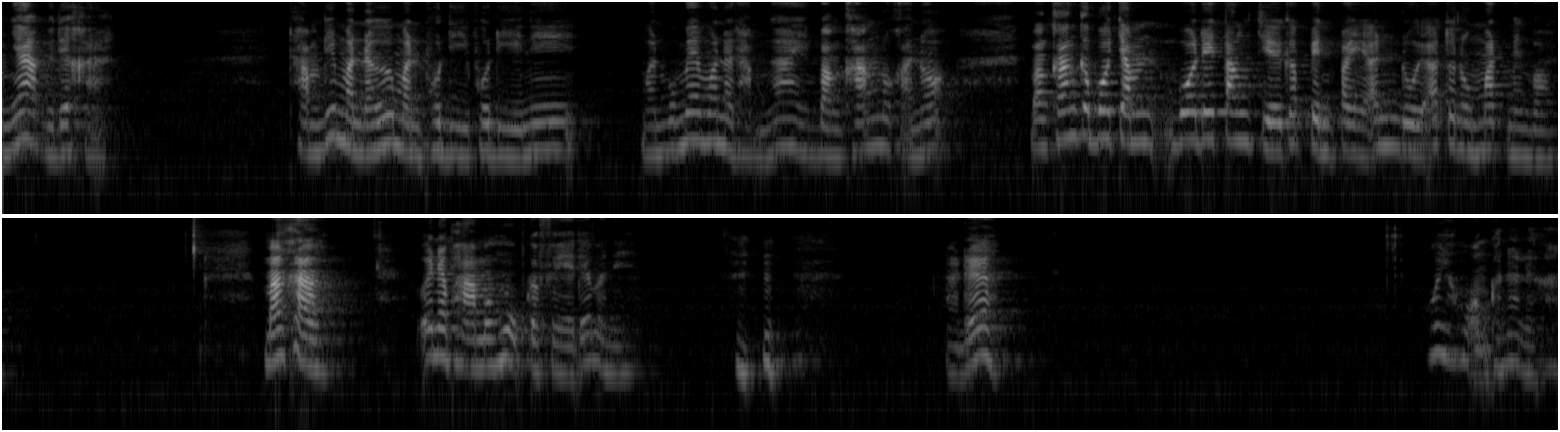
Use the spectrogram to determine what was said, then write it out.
ำยากอยู่เด้อค่ะทำที่มันเออมันพอดีพอดีนี่มันบ่แม่นว่าน่ะทำง่าย บางครั้งเนาะค่ะเนาะบางครั้งก็บ่จำบ่ได้ตั้งใจก็เป็นไปอันโดยอัตโนมัติแม่นบ่มาค่ะ เอ้ยน่ะพามาหูบกาแฟได้บัดนี้มาเด้อโอ้ยหอมขนาดเลยค่ะ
